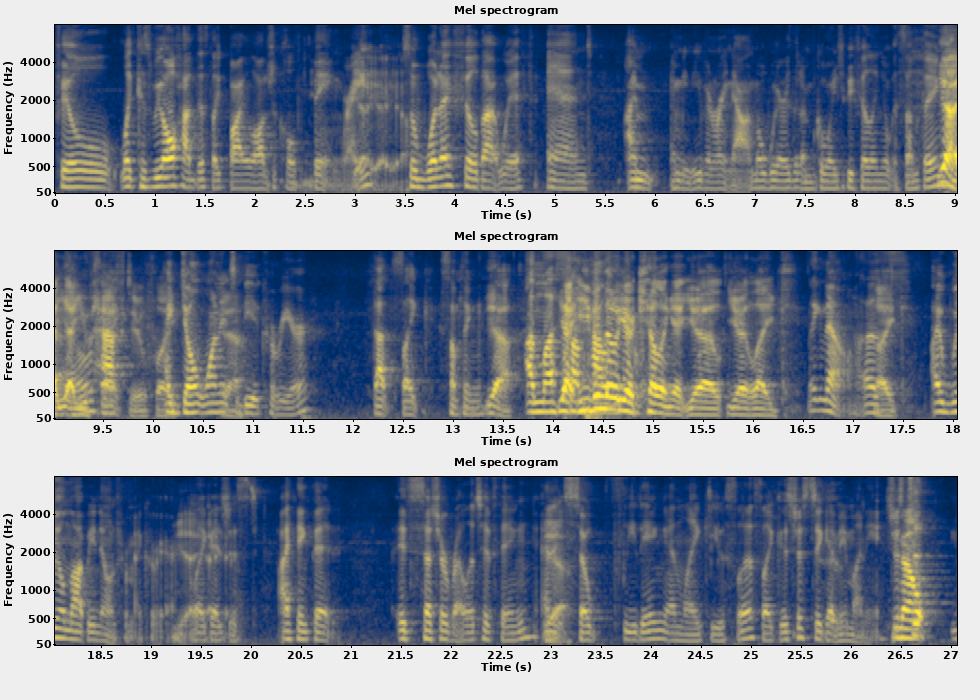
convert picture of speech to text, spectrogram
feel like cuz we all have this like biological thing, right? yeah, yeah. yeah. So what I fill that with and I'm I mean even right now I'm aware that I'm going to be filling it with something. Yeah, yeah, know? you have like, to, I don't want it to be a career. That's like something Yeah. Unless Yeah. Even though you're killing it, you're you're like. like no, Like- I will not be known for my career. Yeah, like yeah, I yeah. just I think that it's such a relative thing and Yeah. it's so fleeting and like useless. Like it's just to get me money. It's just Now- to,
